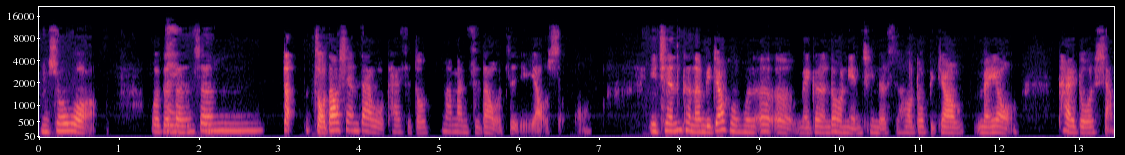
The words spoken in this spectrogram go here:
你说我，我的人生到走到现在，我开始都慢慢知道我自己要什么。以前可能比较浑浑噩噩，每个人都有年轻的时候，都比较没有太多想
